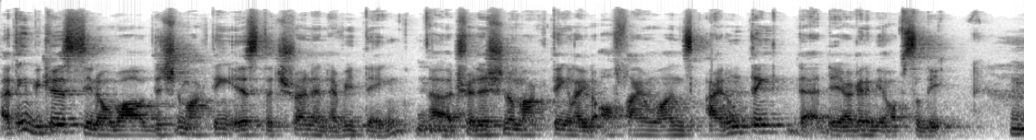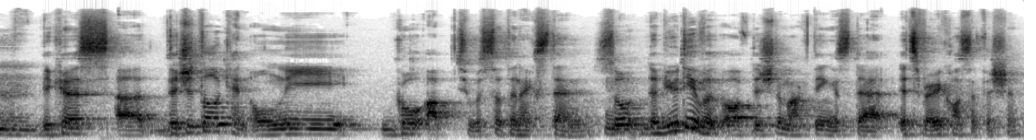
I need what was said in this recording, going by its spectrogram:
I think because you know, while digital marketing is the trend and everything, uh, traditional marketing like the offline ones, I don't think that they are going to be obsolete. Because uh, digital can only go up to a certain extent. So the beauty of, of digital marketing is that it's very cost efficient.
